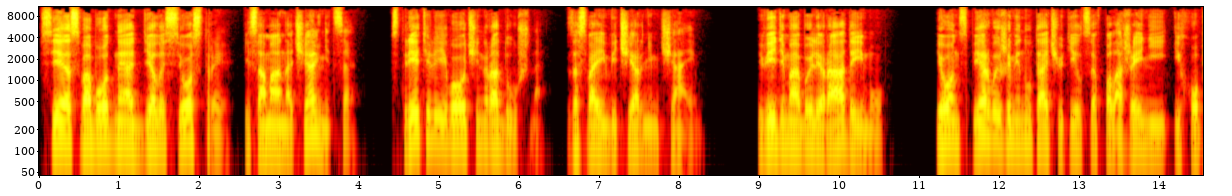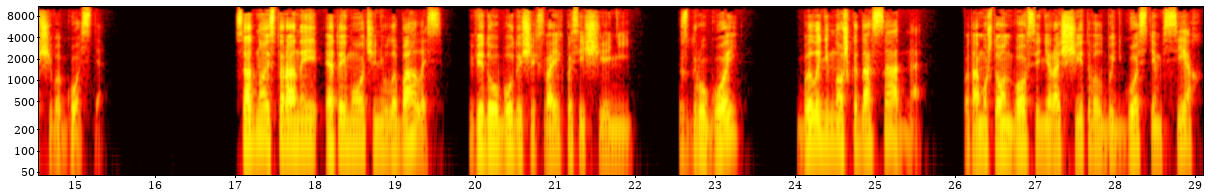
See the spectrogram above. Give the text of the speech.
Все свободные отделы сестры и сама начальница встретили его очень радушно за своим вечерним чаем видимо, были рады ему, и он с первой же минуты очутился в положении их общего гостя. С одной стороны, это ему очень улыбалось, ввиду будущих своих посещений, с другой было немножко досадно, потому что он вовсе не рассчитывал быть гостем всех,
